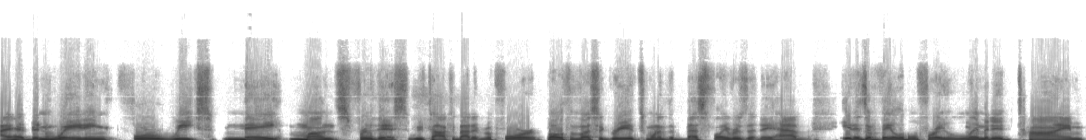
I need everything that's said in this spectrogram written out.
I had been waiting for weeks, nay, months for this. We've talked about it before. Both of us agree it's one of the best flavors that they have. It is available for a limited time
